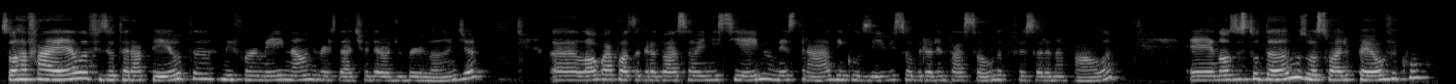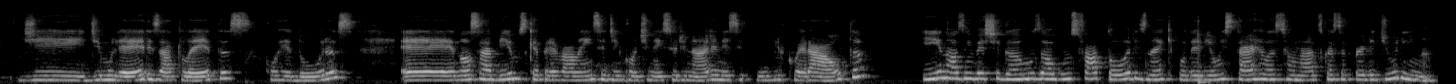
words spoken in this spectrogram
Sou Rafaela, fisioterapeuta, me formei na Universidade Federal de Uberlândia. Uh, logo após a graduação, iniciei meu mestrado, inclusive, sobre orientação da professora Ana Paula. É, nós estudamos o assoalho pélvico de, de mulheres atletas, corredoras, é, nós sabíamos que a prevalência de incontinência urinária nesse público era alta e nós investigamos alguns fatores né, que poderiam estar relacionados com essa perda de urina.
